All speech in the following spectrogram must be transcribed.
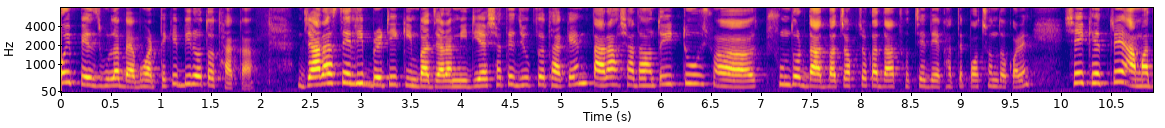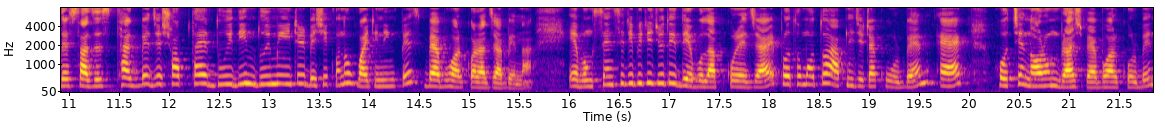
ওই পেস্টগুলো ব্যবহার থেকে বিরত থাকা। যারা সেলিব্রিটি কিংবা যারা মিডিয়ার সাথে যুক্ত থাকেন, তারা সাধারণত একটু সুন্দর দাঁত বা চকচকা দাঁত হচ্ছে দেখাতে পছন্দ করেন। সেই ক্ষেত্রে আমাদের সাজেস্ট থাকবে যে সপ্তাহে দুই দিন, দুই মিনিটের বেশি কোনো হোয়াইটেনিং পেস্ট ব্যবহার করা যাবে না। এবং সেন্সিটিভিটি যদি ডেভেলপ করে যায়, প্রথমত আপনি যেটা করবেন, এক, হচ্ছে নরম ব্রাশ ব্যবহার করবেন।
